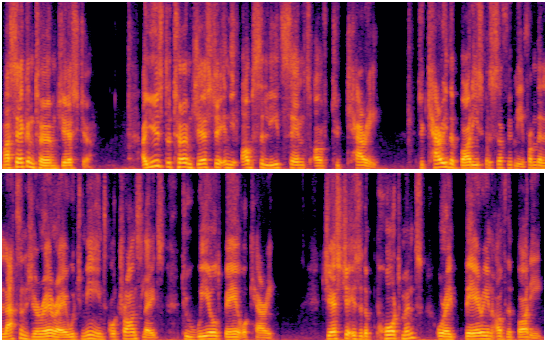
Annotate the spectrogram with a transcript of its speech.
My second term, gesture. I use the term gesture in the obsolete sense of to carry, to carry the body specifically from the Latin gerere, which means or translates to wield, bear, or carry. Gesture is a deportment or a bearing of the body,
